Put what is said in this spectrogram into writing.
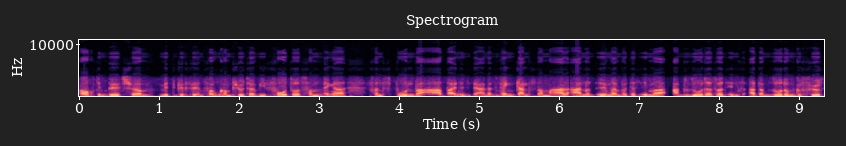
auf dem Bildschirm mitgefilmt vom Computer, wie Fotos vom Sänger von Spoon bearbeitet werden. Das fängt ganz normal an und irgendwann wird das immer absurder, es wird ins Ad absurdum geführt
